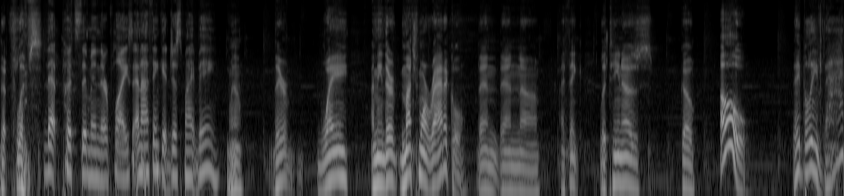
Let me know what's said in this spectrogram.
That flips. that puts them in their place? And I think it just might be. Well, they're way. I mean, they're much more radical than than uh, I think Latinos go. Oh, They believe that?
